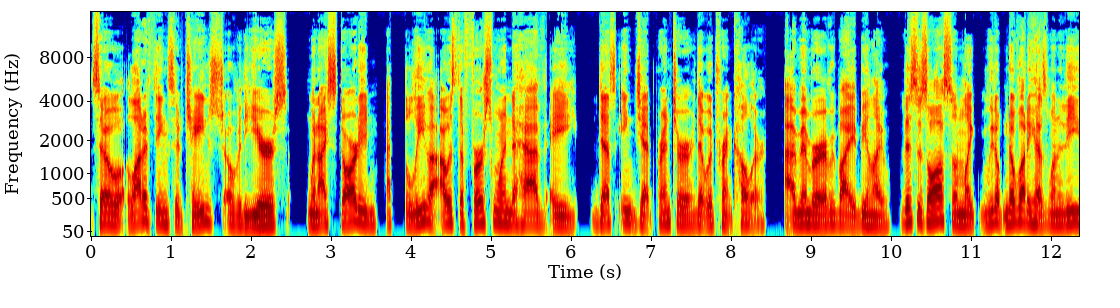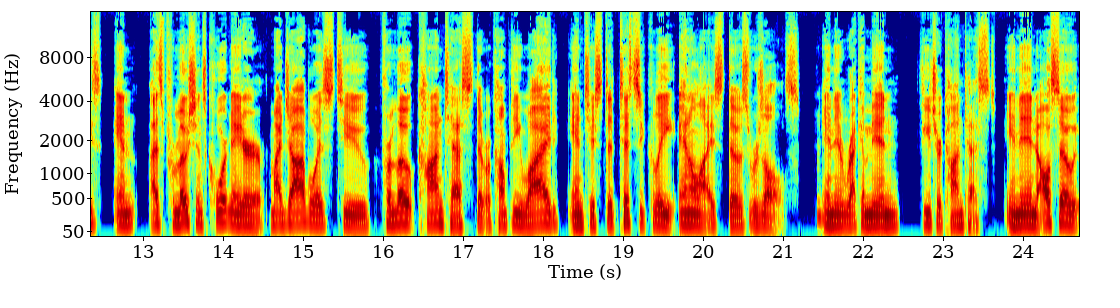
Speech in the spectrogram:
So a lot of things have changed over the years. When I started, I believe I was the first one to have a desk inkjet printer that would print color. I remember everybody being like, this is awesome. Like, we don't, nobody has one of these. And as promotions coordinator, my job was to promote contests that were company wide and to statistically analyze those results mm-hmm. and then recommend future contests. And then also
